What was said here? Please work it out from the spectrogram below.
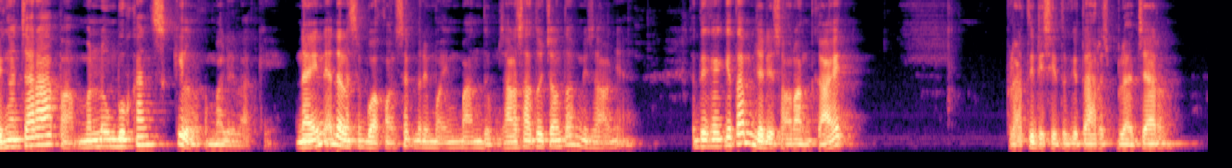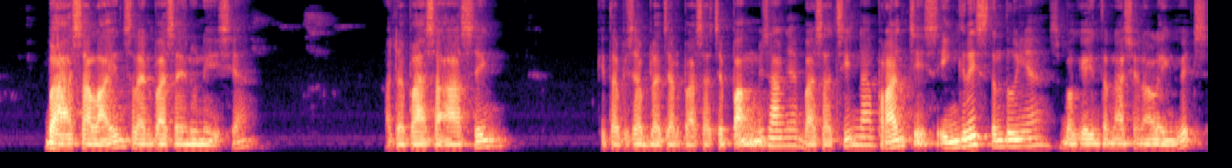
Dengan cara apa? Menumbuhkan skill kembali lagi. Nah ini adalah sebuah konsep nerimo ing pandum. Salah satu contoh misalnya, ketika kita menjadi seorang guide, berarti di situ kita harus belajar bahasa lain selain bahasa Indonesia. Ada bahasa asing, kita bisa belajar bahasa Jepang misalnya, bahasa Cina, Perancis, Inggris tentunya sebagai international language.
